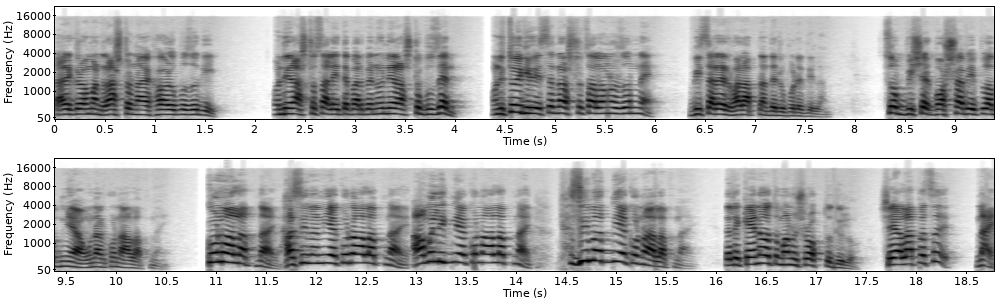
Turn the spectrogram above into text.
তারেক রহমান রাষ্ট্র রাষ্ট্রনায়ক হওয়ার উপযোগী? উনি রাষ্ট্র চালাইতে পারবেন, উনি রাষ্ট্র বুঝেন। উনি তৈরি হয়েছেন রাষ্ট্র চালানোর জন্য। বিচারের ভার আপনাদের উপরে দিলাম। চব্বিশের বর্ষা বিপ্লব নিয়ে ওনার কোনো আলাপ নাই। কোনো আলাপ নাই। হাসিনা নিয়ে কোনো আলাপ নাই। আওয়ামী লীগ নিয়ে কোনো আলাপ নাই। ফেসিবাদ নিয়ে কোনো আলাপ নাই। তাহলে কেন তো মানুষ রক্ত দিল? সে আলাপ আছে? নাই।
